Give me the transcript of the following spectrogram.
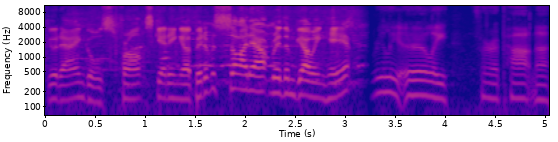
Good angles. France getting a bit of a side-out rhythm going here. Really early for a partner.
